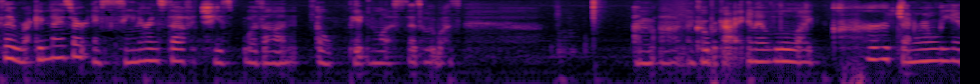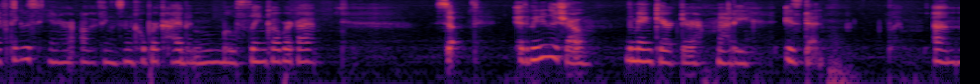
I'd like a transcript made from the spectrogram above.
because I recognize her and I've seen her and stuff. And she was on oh Peyton List. That's who it was. I'm on Cobra Kai, and I like her generally. I think I've seen her other things in Cobra Kai, but mostly in Cobra Kai. So, at the beginning of the show, the main character, Maddie, is dead. Um,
